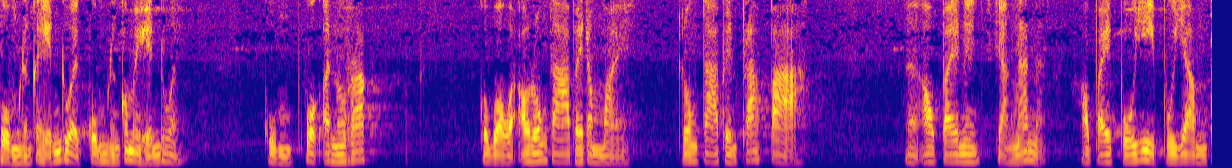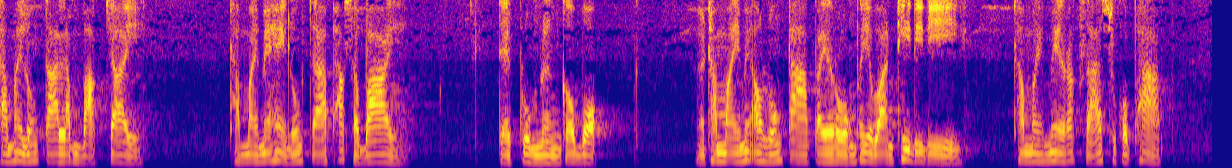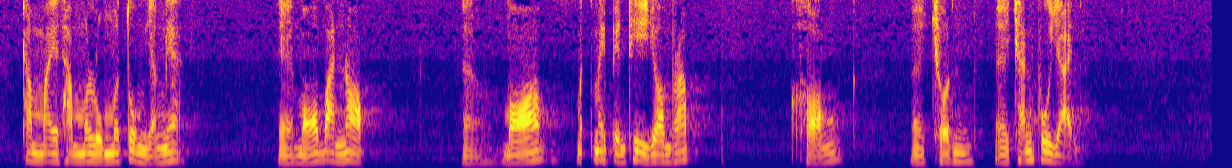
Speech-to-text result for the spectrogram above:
กลุ่มหนึ่งก็เห็นด้วย กลุ่มหนึ่งก็ไม่เห็นด้วย กลุ่มพวกอนุรักษ์ ก็บอกว่าเอาหลวงตาไปทำไมหลวงตาเป็นพระป่า เอาไปในอย่างนั้นเอาไปปูยี่ปูยำทำให้หลวงตาลำบากใจทำไมไม่ให้หลวงตาพักสบาย แต่กลุ่มหนึ่งก็บอกทำไมไม่เอาหลวงตาไปโรงพยาบาลที่ดีๆ ทำไมไม่รักษาสุขภาพทำไมทำมาลุมมาตุ่มอย่างเนี้ยหมอบ้านนอกหมอไม่เป็นที่ยอมรับของชนชั้นผู้ใหญ่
